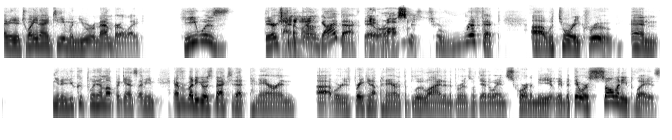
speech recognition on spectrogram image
I mean, in 2019, when you remember, like he was their Dynamite. shutdown guy back there. They were like, awesome. terrific uh, with Torey Krug. And, you know, you could put him up against, I mean, everybody goes back to that Panarin uh, where he's breaking up Panarin at the blue line and the Bruins went the other way and scored immediately. But there were so many plays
